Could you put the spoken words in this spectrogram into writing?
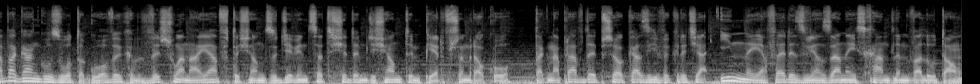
Sprawa gangu złotogłowych wyszła na jaw w 1971 roku, tak naprawdę przy okazji wykrycia innej afery związanej z handlem walutą.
